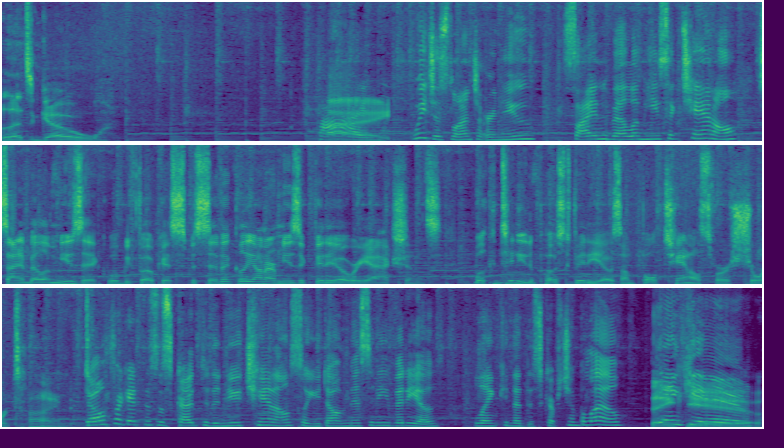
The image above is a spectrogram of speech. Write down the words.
Let's go. Hi. We just launched our new Psi & Bella Music channel. Psi & Bella Music will be focused specifically on our music video reactions. We'll continue to post videos on both channels for a short time. Don't forget to subscribe to the new channel so you don't miss any videos. Link in the description below. Thank, you.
